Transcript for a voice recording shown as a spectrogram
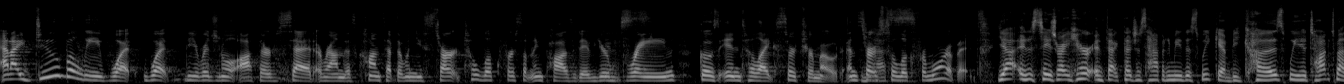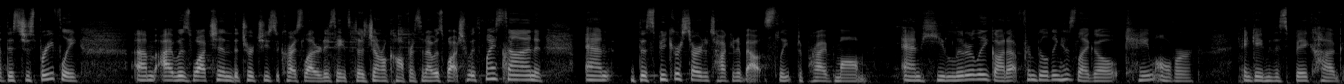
And I do believe what what the original author said around this concept that when you start to look for something positive, your Yes. brain goes into like searcher mode and starts to look for more of it. Yeah, and it stays right here. In fact, that just happened to me this weekend because we had talked about this just briefly. Um, I was watching the Church of Jesus Christ Latter Day Saints does general conference, and I was watching with my son, and and the speaker started talking about sleep deprived mom, and he literally got up from building his Lego, came over, and gave me this big hug,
